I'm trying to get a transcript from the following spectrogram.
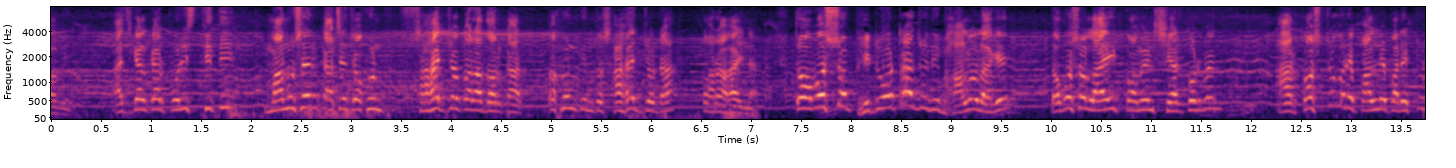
হবে। আজকালকার পরিস্থিতি, মানুষের কাছে যখন সাহায্য করা দরকার, তখন কিন্তু সাহায্যটা করা হয় না। তো অবশ্য ভিডিওটা যদি ভালো লাগে, তো অবশ্য লাইক কমেন্ট শেয়ার করবেন। আর কষ্ট করে পারলে পারে একটু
